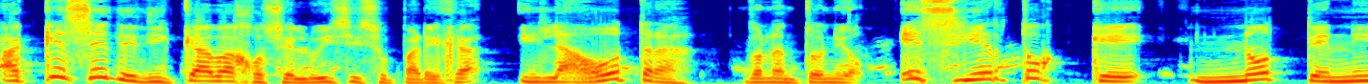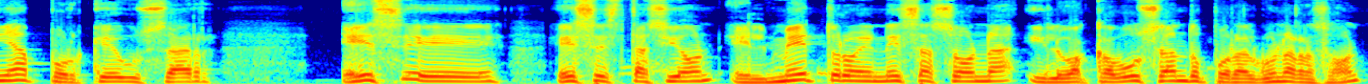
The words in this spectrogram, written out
¿A qué se dedicaba José Luis y su pareja? Y la otra, don Antonio, ¿es cierto que no tenía por qué usar ese, esa estación, el metro en esa zona, y lo acabó usando por alguna razón?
